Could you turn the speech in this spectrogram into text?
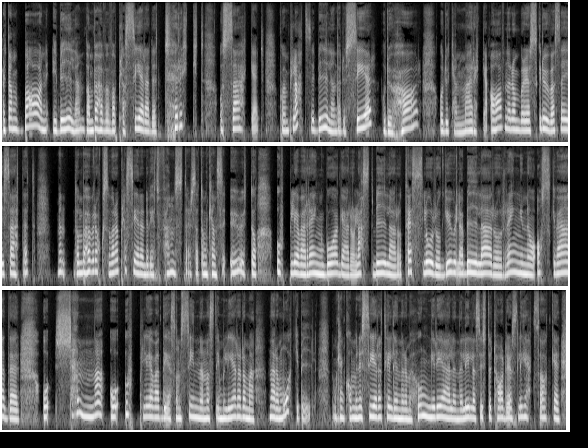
Utan barn i bilen de behöver vara placerade tryggt och säkert på en plats i bilen där du ser och du hör och du kan märka av när de börjar skruva sig i sätet. Men de behöver också vara placerade vid ett fönster så att de kan se ut och uppleva regnbågar och lastbilar och Teslor och gula bilar och regn och åskväder. Och känna och uppleva det som sinnena stimulerar dem med när de åker bil. De kan kommunicera till dig när de är hungriga eller när lilla syster tar deras leksaker.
